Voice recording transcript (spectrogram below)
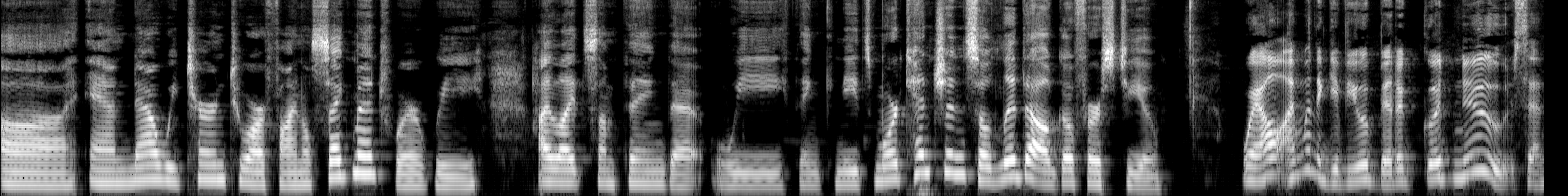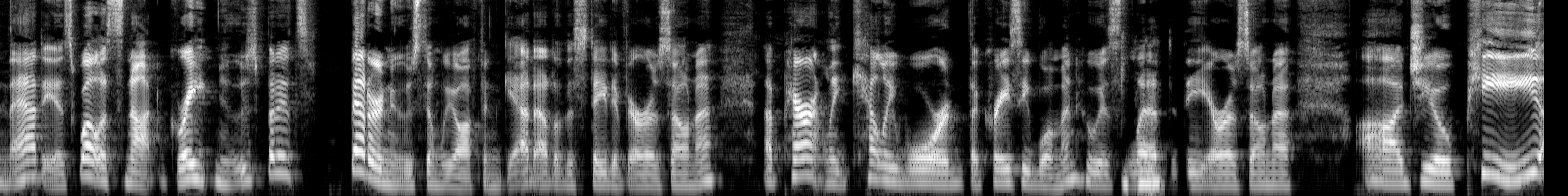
Uh, and now we turn to our final segment where we highlight something that we think needs more attention. So, Linda, I'll go first to you. Well, I'm going to give you a bit of good news, and that is well, it's not great news, but it's better news than we often get out of the state of Arizona. Apparently, Kelli Ward, the crazy woman who has mm-hmm. led the Arizona uh, GOP,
